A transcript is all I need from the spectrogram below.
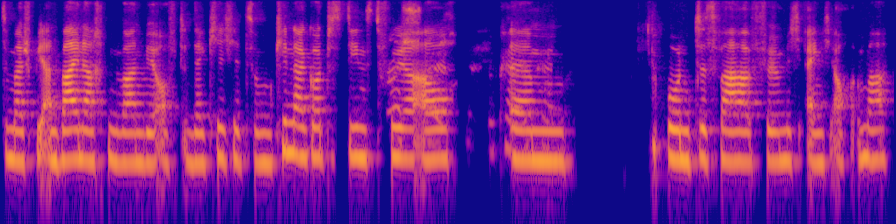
zum Beispiel an Weihnachten waren wir oft in der Kirche zum Kindergottesdienst früher oh, auch. Okay, ähm, Und das war für mich eigentlich auch immer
